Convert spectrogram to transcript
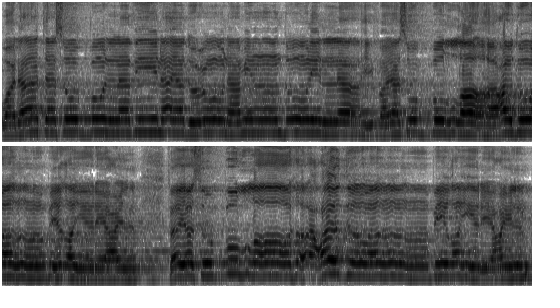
ولا تسبوا الذين يدعون من دون الله فيسبوا الله عدوا بغير علم. فيسبوا الله عدوا بغير علم.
